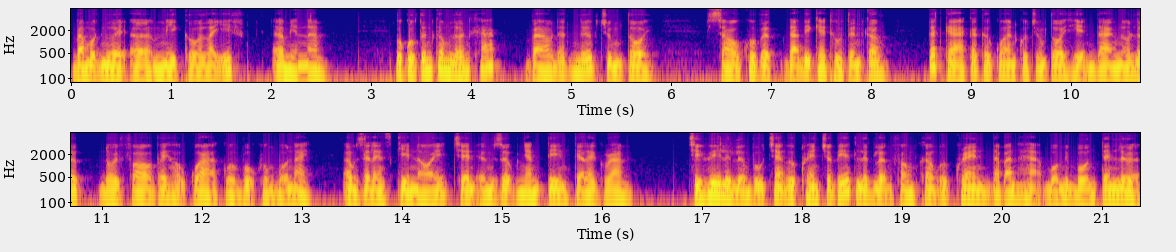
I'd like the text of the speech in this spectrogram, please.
và một người ở Mykolaiv ở miền Nam. Một cuộc tấn công lớn khác vào đất nước chúng tôi. Sáu khu vực đã bị kẻ thù tấn công. Tất cả các cơ quan của chúng tôi hiện đang nỗ lực đối phó với hậu quả của vụ khủng bố này. Ông Zelensky nói trên ứng dụng nhắn tin Telegram. Chỉ huy lực lượng vũ trang Ukraine cho biết lực lượng phòng không Ukraine đã bắn hạ 44 tên lửa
